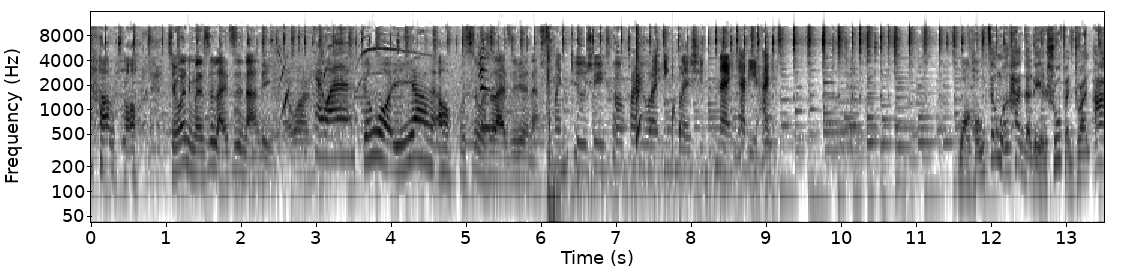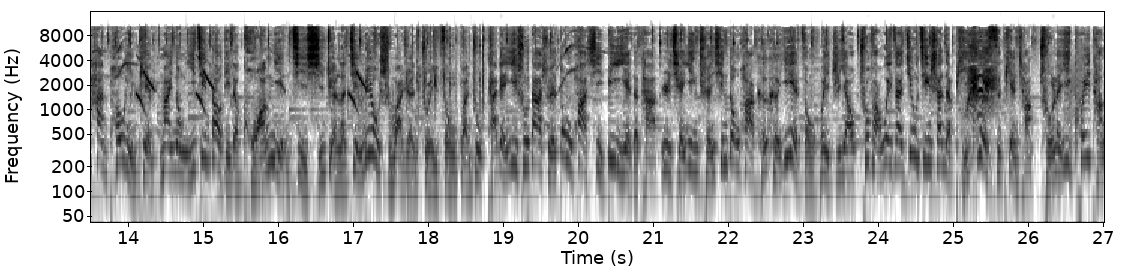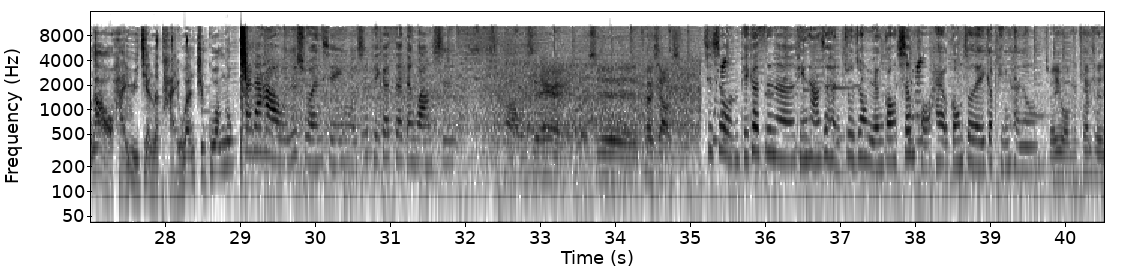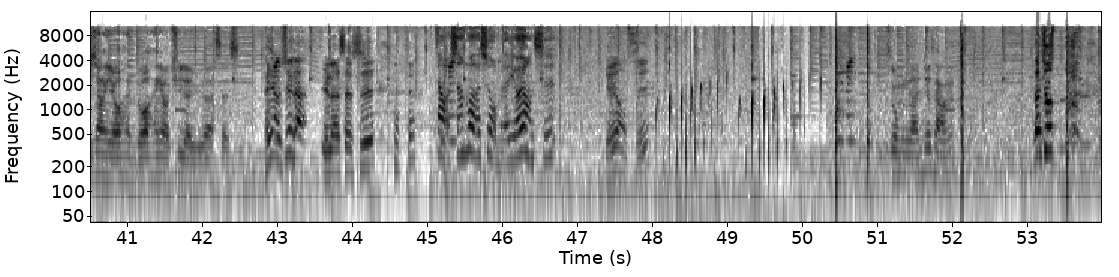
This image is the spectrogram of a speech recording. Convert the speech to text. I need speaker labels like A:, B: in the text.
A: Hello，请问你们是来自哪里？
B: 台湾。
C: 台湾。
A: 跟我一样哦，不是，我是来自越南。
D: One two three four five one English，那压厉害。
E: 网红曾文翰的脸书粉砖阿汉剖影片卖弄一镜到底的狂演技，席卷了近六十万人追踪关注。台北艺术大学动画系毕业的他，日前应全新动画《可可夜总会》之邀，出访位在旧金山的皮克斯片场。除了一窥唐奥，还遇见了台湾之光哦。
C: 大家好，我是许文琴，我是皮克斯的灯光师。
B: 啊，我是 Aaron，我是特效师。
C: 其实我们皮克斯呢，平常是很注重员工生活还有工作的一个平衡哦。
B: 所以我们 campus 上有很多很有趣的娱乐设施，
A: 很有趣的娱乐设施。
C: 在我身后的是我们的游泳池。
A: 游泳池。
B: 这是我们的篮球场。
A: 篮球。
